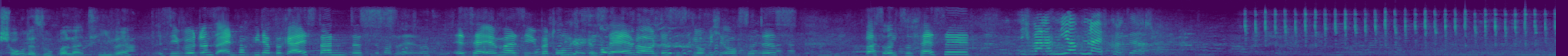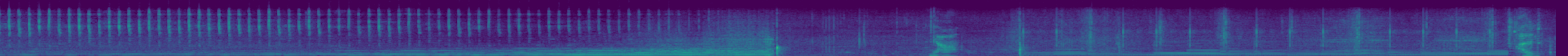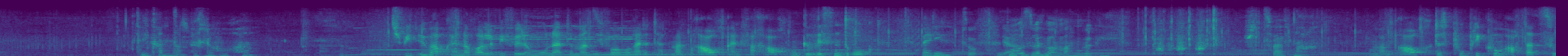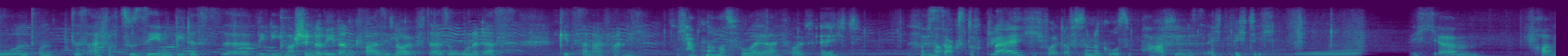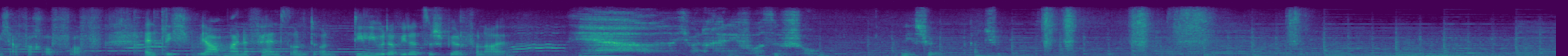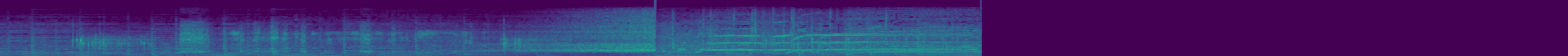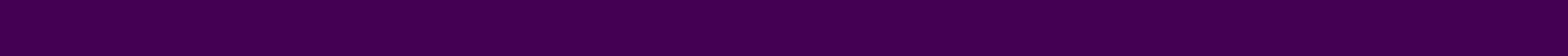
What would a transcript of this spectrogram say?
Show der Superlative. Sie wird uns einfach wieder begeistern. Das ist ja immer, sie übertrumpft sich selber und das ist, glaube ich, auch so das, was uns so fesselt. Ich war noch nie auf einem Live-Konzert. Kann ein bisschen hoch, hä? Es spielt überhaupt keine Rolle, wie viele Monate man sich vorbereitet hat. Man braucht einfach auch einen gewissen Druck. Melli, so, ja. muss mal machen, wirklich. Schon zwölf nach. Und man braucht das Publikum auch dazu und, und das einfach zu sehen, wie, das, äh, wie die Maschinerie dann quasi läuft. Also ohne das geht es dann einfach nicht. Ich habe noch was vor, ja. Ich wollte. Echt? Ich sag's doch gleich. Ich wollte auf so eine große Party und das ist echt wichtig. Ich ähm, freue mich einfach auf, auf endlich ja, meine Fans und, und die Liebe da wieder zu spüren von allen. Ja, yeah, ich bin ready for the show. Nee, schön, ganz schön.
